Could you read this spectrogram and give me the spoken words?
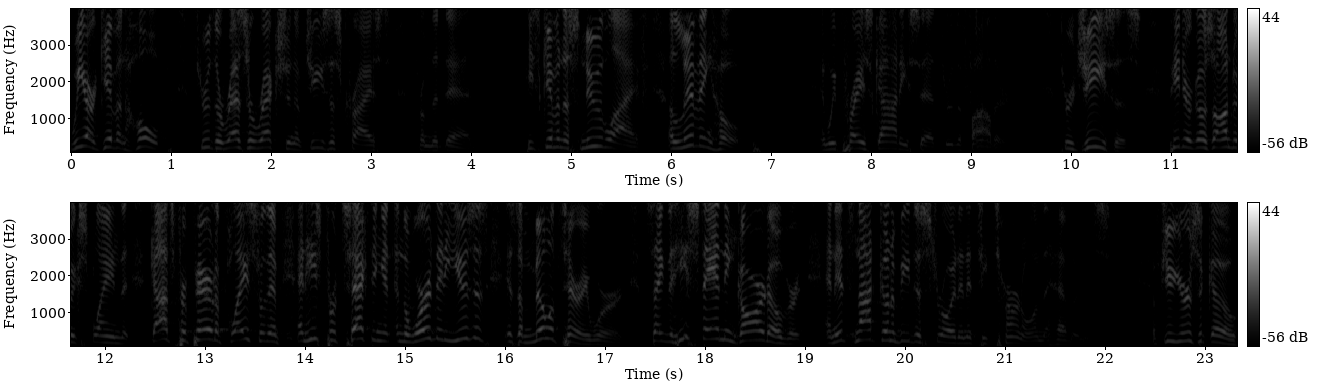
We are given hope through the resurrection of Jesus Christ from the dead. He's given us new life, a living hope. And we praise God, he said, through the Father, through Jesus. Peter goes on to explain that God's prepared a place for them and he's protecting it. And the word that he uses is a military word, saying that he's standing guard over it and it's not going to be destroyed and it's eternal in the heavens. A few years ago,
